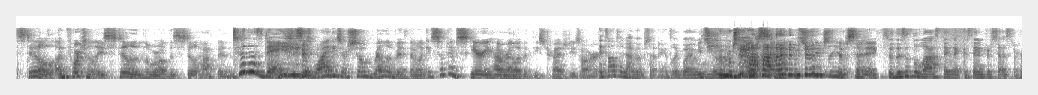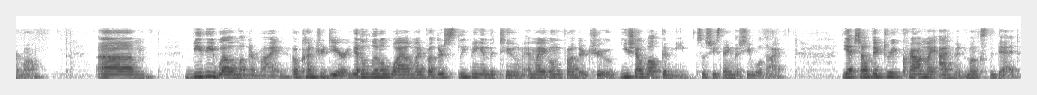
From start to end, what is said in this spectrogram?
Still, unfortunately, still in the world, this still happens. To this day, this is why these are so relevant, though. Like, it's sometimes scary how relevant these tragedies are. it's also kind of upsetting. It's like why It's hugely upsetting. It's hugely upsetting. So this is the last thing that Cassandra says to her mom. Um, Be thee well, mother mine, O country dear, yet a little while my brother's sleeping in the tomb, and my own father true, ye shall welcome me. So she's saying that she will die. Yet shall victory crown my advent amongst the dead,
